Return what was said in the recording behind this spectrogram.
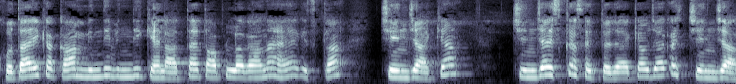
खुदाई का काम बिंदी बिंदी कहलाता है। तो आप लगाना है इसका चिंजा, क्या? चिंजा इसका सही हो जाएगा। क्या हो जाएगा? चिंजा।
